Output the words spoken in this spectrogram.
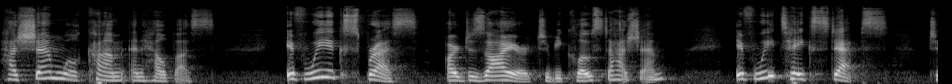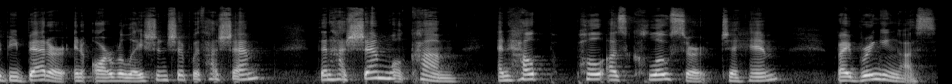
Hashem will come and help us. If we express our desire to be close to Hashem, if we take steps to be better in our relationship with Hashem, then Hashem will come and help pull us closer to Him by bringing us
